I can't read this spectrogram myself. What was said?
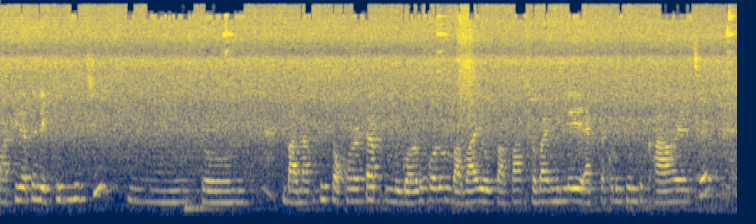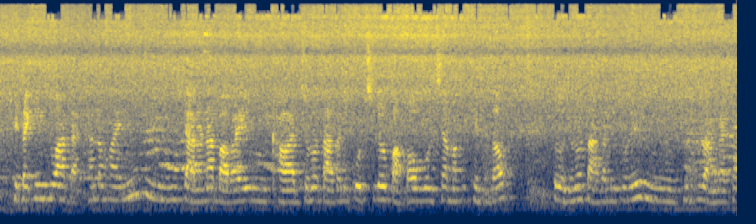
বাটিটাতে রেখে দিয়েছি। তো বাঁধাকপি পকোড়াটা গরম গরম বাবাই ও পাপা সবাই মিলে একটা করে কিন্তু খাওয়া হয়েছে। সেটা কিন্তু আর দেখানো হয়নি। কেননা বাবাই খাওয়ার জন্য তাড়াতাড়ি করছিল, পাপাও বলছে আমাকে খেতে দাও। তো ওই জন্য তাড়াতাড়ি করে কিন্তু রান্নাটা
